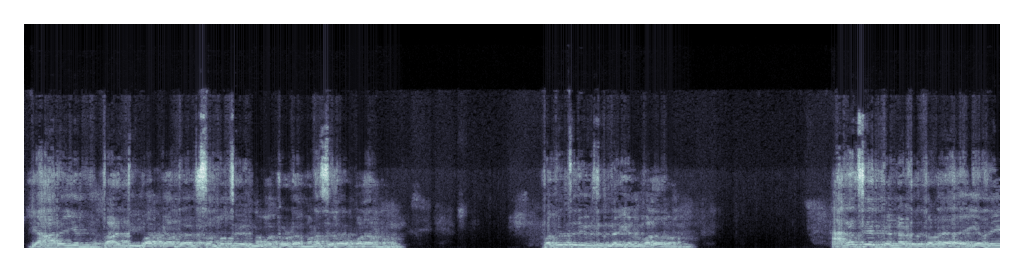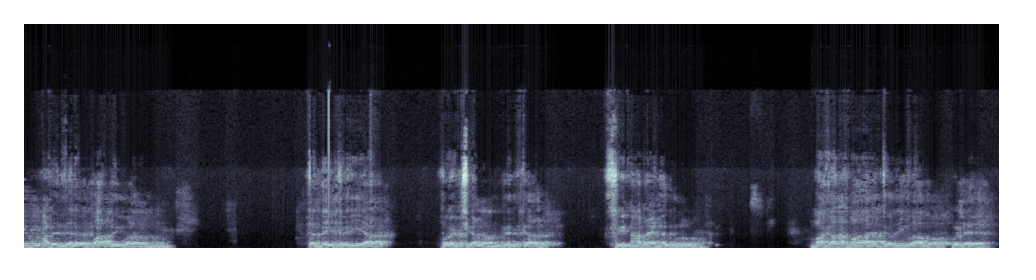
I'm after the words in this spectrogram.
யாரையும் தாழ்த்தி பார்க்காத சமத்துவ இருந்த மக்களோட மனசுல வளரணும். பகுத்தறிவு சிந்தனைகள் வளரணும். அரசியல் கண்ணோட்டத்தோட எதையும் அணுகிற பார்வை வளரணும். தந்தை பெரியார் புரட்சியாளர் அம்பேத்கர் ஸ்ரீ நாராயணகுரு மகாத்மா ஜோதிபா புலே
